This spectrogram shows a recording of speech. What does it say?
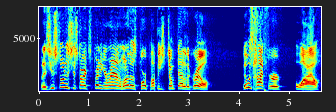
But as you, soon as you start spreading around and one of those poor puppies jumped out of the grill, it was hot for a while.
